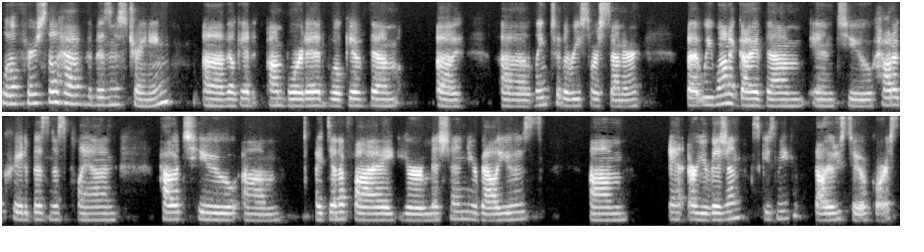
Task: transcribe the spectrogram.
Well, first they'll have the business training. Uh, they'll get onboarded. We'll give them a, a link to the resource center, but we want to guide them into how to create a business plan, how to um, identify your mission, your values, um, or your vision, excuse me, values too, of course,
